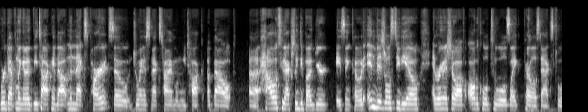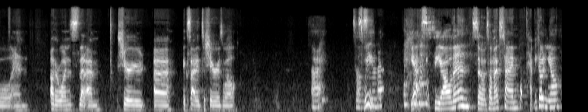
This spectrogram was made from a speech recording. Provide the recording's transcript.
we're definitely going to be talking about in the next part. So join us next time when we talk about uh, how to actually debug your async code in Visual Studio. And we're going to show off all the cool tools like Parallel Stacks tool and other ones that I'm sure you're uh, excited to share as well. All right. So Sweet. Yes. See y'all then. So until next time, happy coding, y'all.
